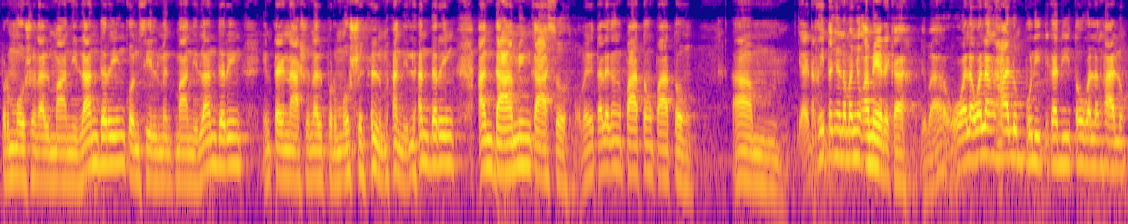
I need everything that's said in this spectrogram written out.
promotional money laundering, concealment money laundering, international promotional money laundering, ang daming kaso. Okay, talagang patong-patong. Um, nakita nyo naman yung Amerika, di ba? Wala walang halong politika dito, walang halong.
